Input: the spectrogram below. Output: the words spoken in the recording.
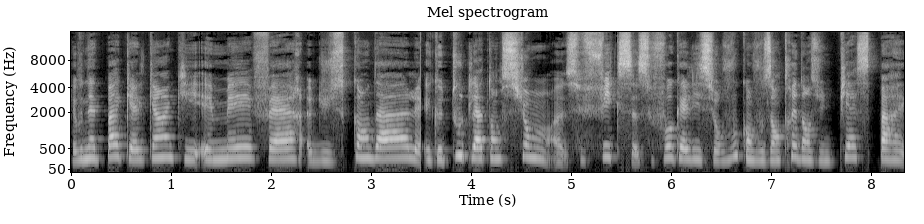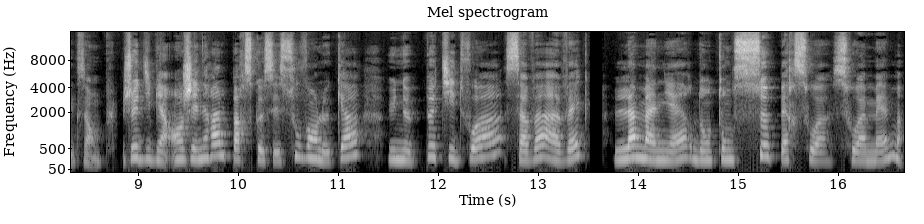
et vous n'êtes pas quelqu'un qui aimait faire du scandale et que toute l'attention euh, se fixe, se focalise sur vous quand vous entrez dans une pièce par exemple. Je dis bien en général parce que c'est souvent le cas, une petite voix, ça va avec la manière dont on se perçoit soi-même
